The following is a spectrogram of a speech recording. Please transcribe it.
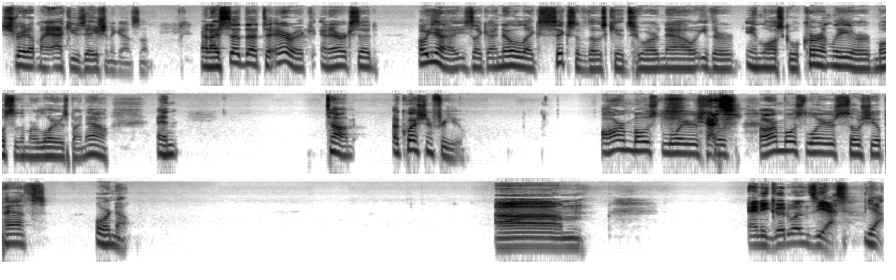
straight up my accusation against them. And I said that to Eric, and Eric said, "Oh yeah." He's like, "I know like six of those kids who are now either in law school currently, or most of them are lawyers by now." And Tom, a question for you: Are most lawyers Yes. soci- are most lawyers sociopaths or no? Um, any good ones? Yes. Yeah.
